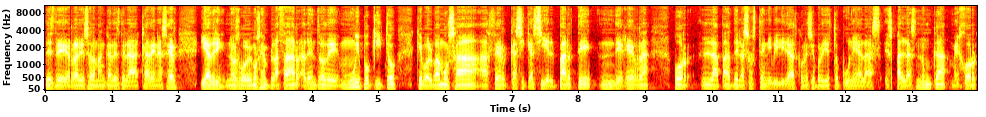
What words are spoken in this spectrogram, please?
desde Radio Salamanca, desde la cadena SER. Y Adri, nos volvemos a emplazar adentro de muy poquito que volvamos a hacer casi casi el parte de guerra por la paz de la sostenibilidad con ese proyecto CUNE a las espaldas, nunca mejor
